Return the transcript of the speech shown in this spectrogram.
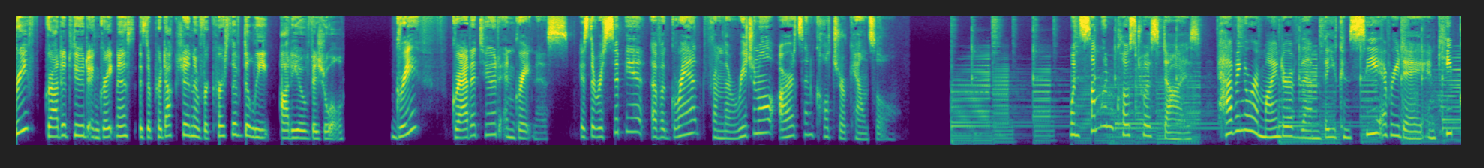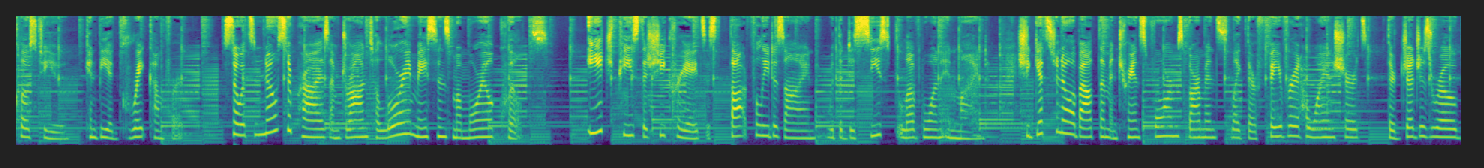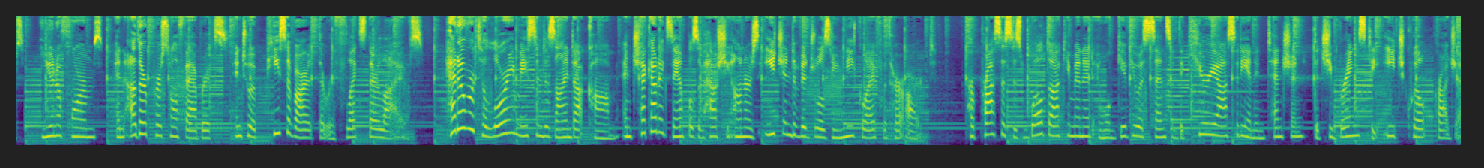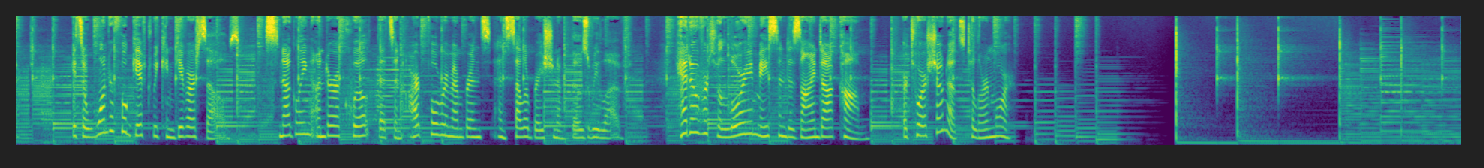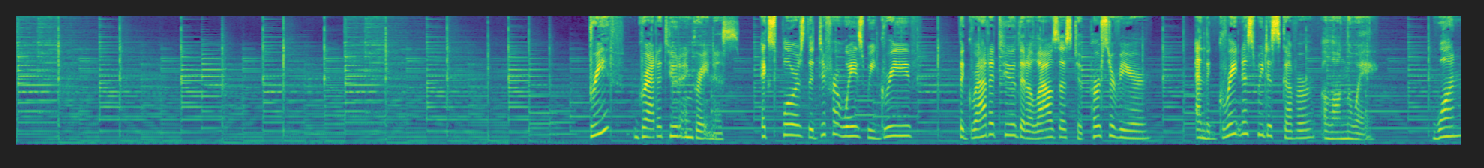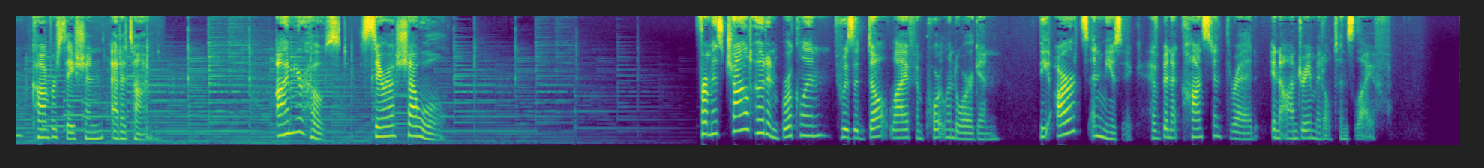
Grief, Gratitude, and Greatness is a production of Recursive Delete Audio Visual. Grief, Gratitude, and Greatness is the recipient of a grant from the Regional Arts and Culture Council. When someone close to us dies, having a reminder of them that you can see every day and keep close to you can be a great comfort. So it's no surprise I'm drawn to Lori Mason's memorial quilts. Each piece that she creates is thoughtfully designed with the deceased loved one in mind. She gets to know about them and transforms garments like their favorite Hawaiian shirts, their judges' robes, uniforms, and other personal fabrics into a piece of art that reflects their lives. Head over to lorimasondesign.com and check out examples of how she honors each individual's unique life with her art. Her process is well documented and will give you a sense of the curiosity and intention that she brings to each quilt project. It's a wonderful gift we can give ourselves, snuggling under a quilt that's an artful remembrance and celebration of those we love. Head over to lorimasondesign.com or to our show notes to learn more. Gratitude, and Greatness explores the different ways we grieve, the gratitude that allows us to persevere, and the greatness we discover along the way, one conversation at a time. I'm your host, Sarah Shaul. From his childhood in Brooklyn to his adult life in Portland, Oregon, the arts and music have been a constant thread in Andre Middleton's life.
